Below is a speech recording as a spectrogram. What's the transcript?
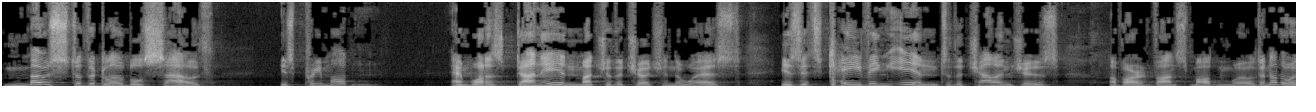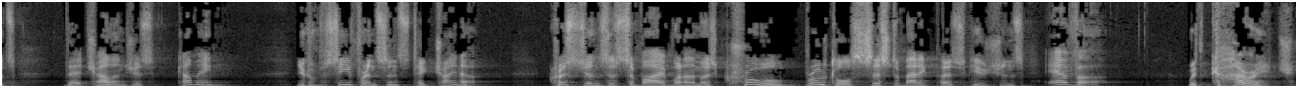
Most of the global south is pre modern. And what has done in much of the church in the West is it's caving in to the challenges of our advanced modern world. In other words, their challenge is coming. You can see, for instance, take China. Christians have survived one of the most cruel, brutal, systematic persecutions ever with courage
